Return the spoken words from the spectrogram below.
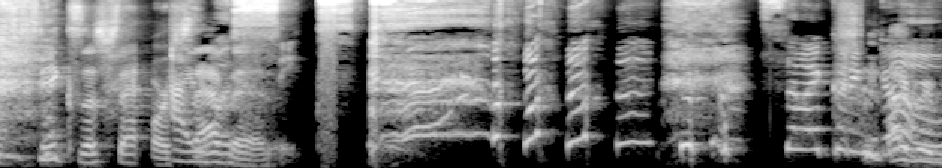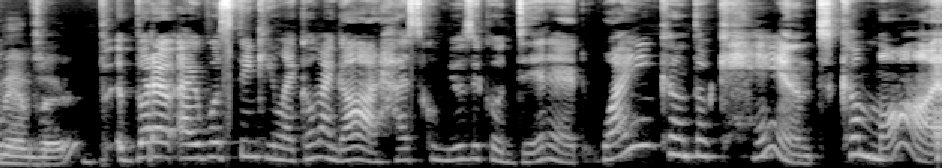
six or, se- or I seven. was six so I couldn't go I remember. But I, I was thinking like oh my god High School Musical did it why Encanto can't come on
